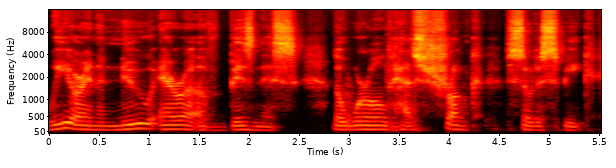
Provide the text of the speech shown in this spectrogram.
We are in a new era of business. The world has shrunk, so to speak.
